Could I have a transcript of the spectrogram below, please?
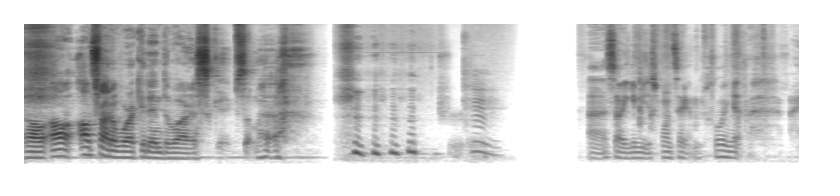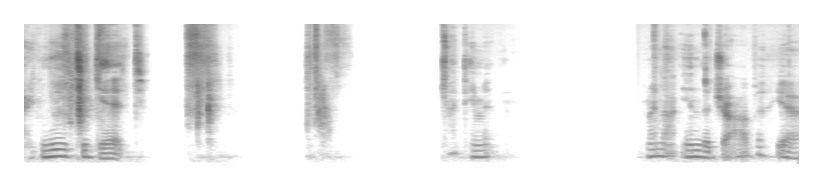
I'll, I'll I'll try to work it into our escape somehow. Uh, sorry, give me just one second. I'm pulling it. I need to get. God damn it! Am I not in the job? Yeah.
